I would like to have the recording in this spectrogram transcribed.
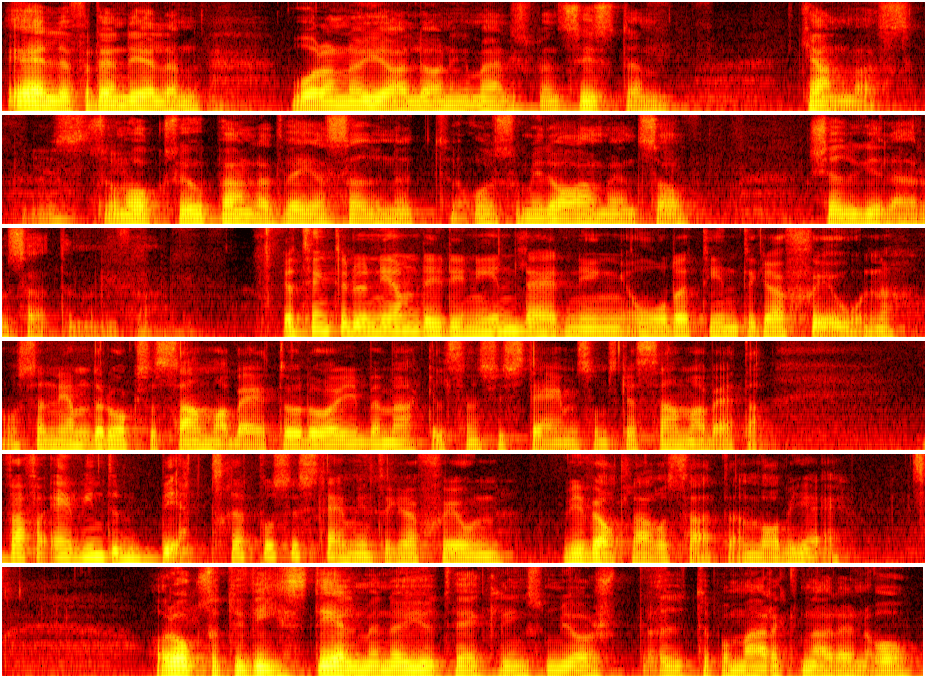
Eller för den delen våra nya Learning Management System, Canvas, som också är upphandlat via Sunet och som idag används av 20 lärosäten ungefär. Jag tänkte du nämnde i din inledning ordet integration och så nämnde du också samarbete och då i bemärkelsen system som ska samarbeta. Varför är vi inte bättre på systemintegration vid vårt lärosäte än vad vi är? Har också till viss del med nyutveckling som görs ute på marknaden och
